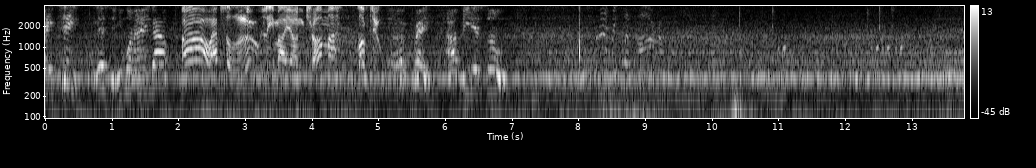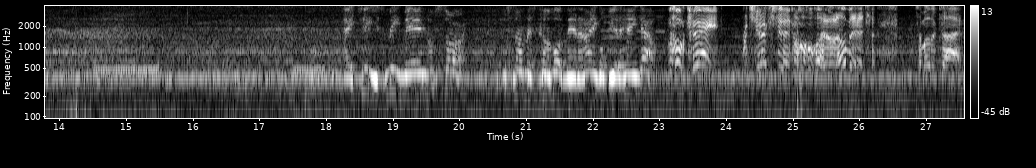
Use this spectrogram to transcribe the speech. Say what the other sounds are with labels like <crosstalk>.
Hey, T, listen, you want to hang out? Oh, absolutely, my young chum. Love to. Uh, great. I'll be there soon. Traffic was horrible. Hey, T, it's me, man. I'm sorry. But something has come up, man, and I ain't gonna be able to hang out. Okay. Rejection. <laughs> Oh, I love it. Some other time.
